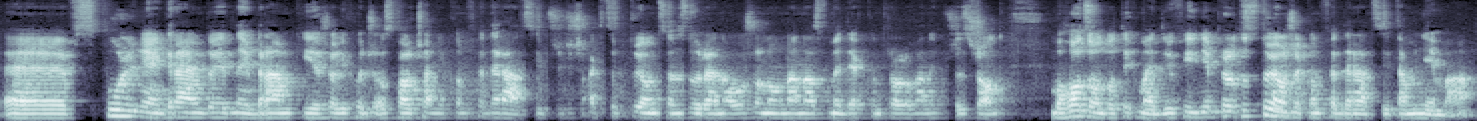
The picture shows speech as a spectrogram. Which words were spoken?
E, wspólnie grają do jednej bramki, jeżeli chodzi o zwalczanie Konfederacji. Przecież akceptują cenzurę nałożoną na nas w mediach kontrolowanych przez rząd, bo chodzą do tych mediów i nie protestują, że Konfederacji tam nie ma.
